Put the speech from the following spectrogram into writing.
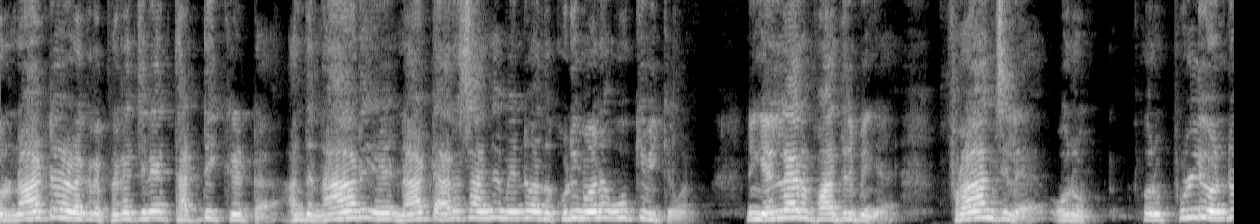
ஒரு நாட்டில் நடக்கிற பிரச்சனையை தட்டி கேட்டால் அந்த நாடு நாட்டு அரசாங்கம் இன்னும் அந்த குடிமகனை ஊக்குவிக்கணும் நீங்கள் எல்லாரும் பார்த்துருப்பீங்க. ஃப்ரான்ஸில் ஒரு ஒரு புள்ளி ஒன்று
